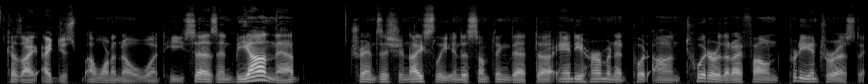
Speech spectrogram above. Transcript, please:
because I, I just I want to know what he says. And beyond that, transition nicely into something that uh, Andy Herman had put on Twitter that I found pretty interesting.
